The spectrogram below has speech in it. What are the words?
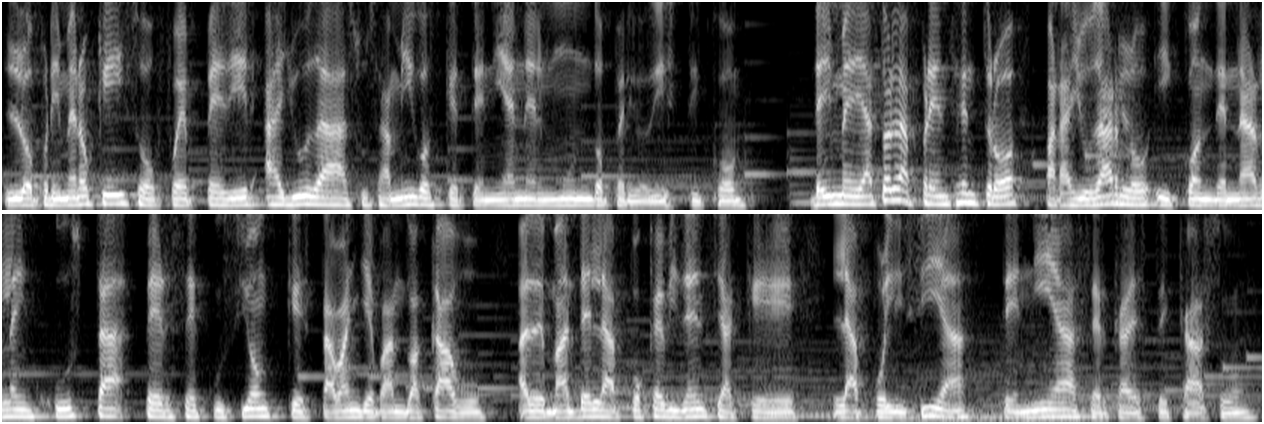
lo primero que hizo fue pedir ayuda a sus amigos que tenía en el mundo periodístico. De inmediato la prensa entró para ayudarlo y condenar la injusta persecución que estaban llevando a cabo, además de la poca evidencia que la policía tenía acerca de este caso.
